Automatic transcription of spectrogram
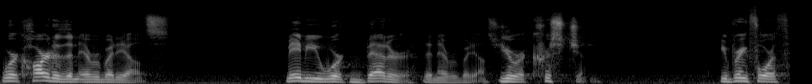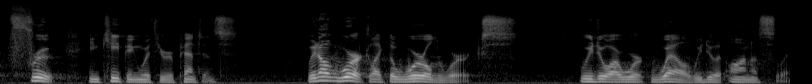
work harder than everybody else. Maybe you work better than everybody else. You're a Christian. You bring forth fruit in keeping with your repentance. We don't work like the world works. We do our work well, we do it honestly.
